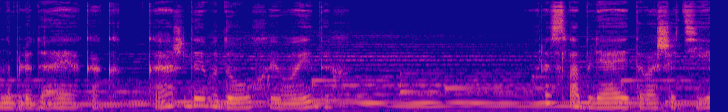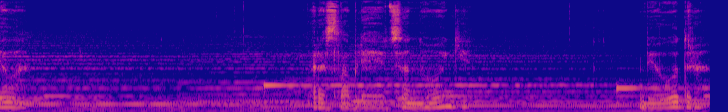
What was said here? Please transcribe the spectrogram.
наблюдая, как каждый вдох и выдох расслабляет ваше тело – расслабляются ноги, бедра,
